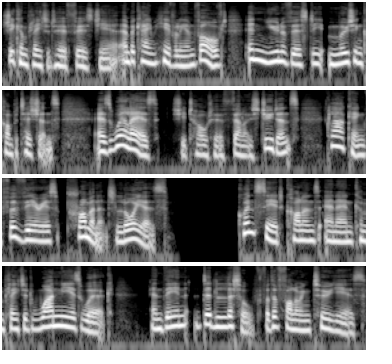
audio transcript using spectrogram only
She completed her first year and became heavily involved in university mooting competitions, as well as, she told her fellow students, clerking for various prominent lawyers. Quince said Collins Annan completed one year's work and then did little for the following two years.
